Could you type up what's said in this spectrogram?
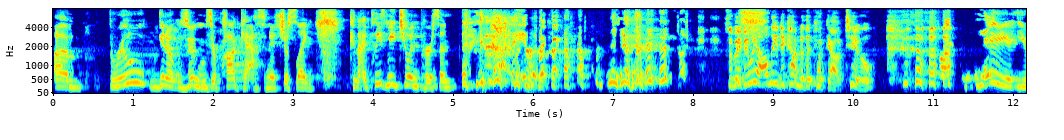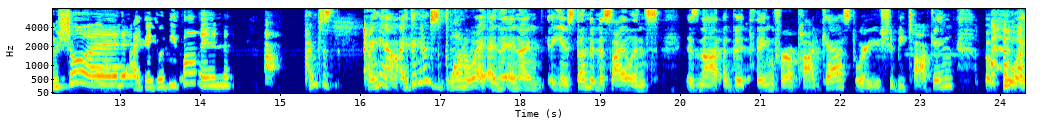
Um, through you know zooms or podcasts and it's just like can i please meet you in person so maybe we all need to come to the cookout too hey, you should. I think it would be fun. I'm just, I am. I think I'm just blown away, and and I'm you know stunned into silence is not a good thing for a podcast where you should be talking. But boy,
